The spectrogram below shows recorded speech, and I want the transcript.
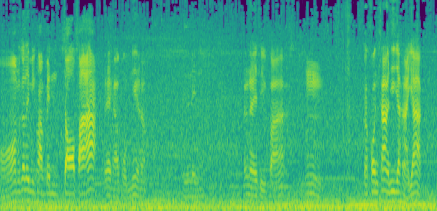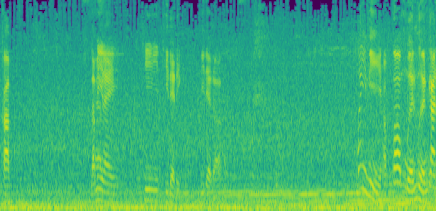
อ๋อ มันก็เลยมีความเป็นจอฟ้า ใช่ครับผมเนี่ยครับ เป็นเลนส์ข้างในสีฟ้า อืม ก็ค่อนข้างที่จะหายากครับ แล้วมีอะไรที่ทีเด็ดอีก ทีเด็ดเหรอ ไม่มีครับก็เหมือนเหมือนกัน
